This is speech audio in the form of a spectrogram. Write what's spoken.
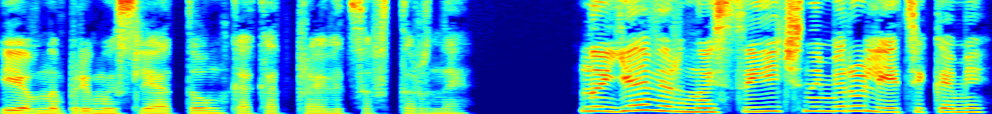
явно при мысли о том, как отправиться в турне. «Но я вернусь с яичными рулетиками».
